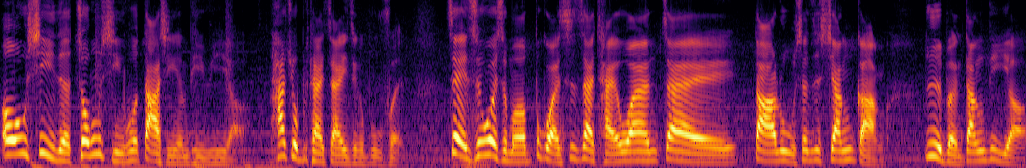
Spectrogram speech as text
欧系的中型或大型 MPV 啊，它就不太在意这个部分。这也是为什么不管是在台湾、在大陆，甚至香港、日本当地啊。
